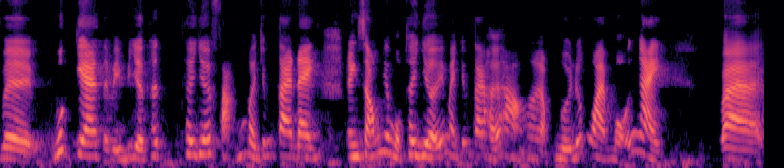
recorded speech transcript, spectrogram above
về quốc gia tại vì bây giờ thế, thế giới phẳng và chúng ta đang đang sống trong một thế giới mà chúng ta hỡi họ gặp người nước ngoài mỗi ngày. Và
